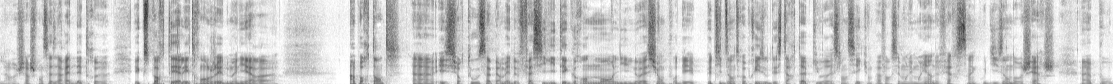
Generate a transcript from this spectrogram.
la recherche française arrête d'être euh, exportée à l'étranger de manière euh, importante. et surtout, ça permet de faciliter grandement l'innovation pour des petites entreprises ou des startups qui voudraient se lancer et qui n'ont pas forcément les moyens de faire 5 ou 10 ans de recherche pour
